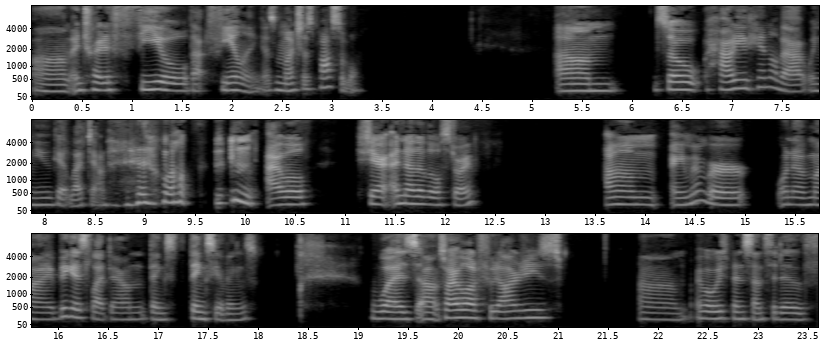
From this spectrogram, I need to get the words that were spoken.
um, and try to feel that feeling as much as possible. Um, so how do you handle that when you get let down? Well, I will share another little story. Um, I remember one of my biggest letdown thanks Thanksgivings was um, so I have a lot of food allergies. Um, I've always been sensitive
